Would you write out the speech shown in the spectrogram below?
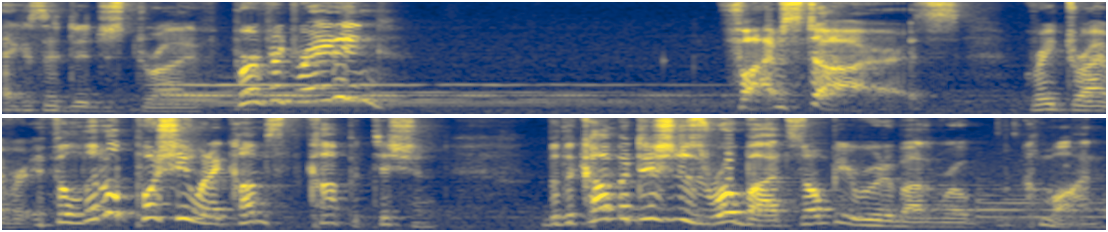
I guess I did just drive. Perfect rating. Five stars. Great driver. If a little pushy when it comes to competition, but the competition is robots. Don't be rude about the robot. Come on,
